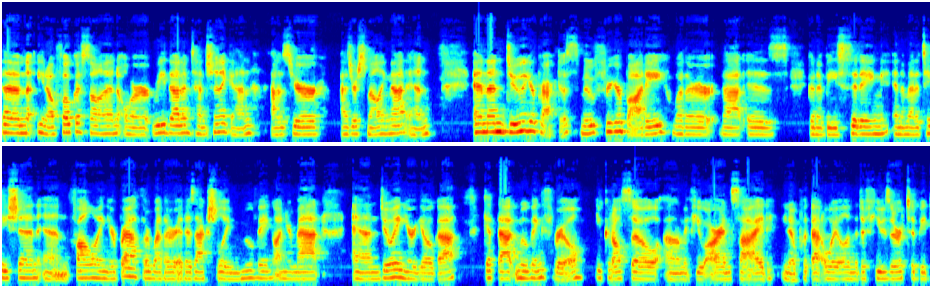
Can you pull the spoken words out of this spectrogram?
then, you know, focus on or read that intention again as you're as you're smelling that in. And then do your practice. Move through your body, whether that is going to be sitting in a meditation and following your breath, or whether it is actually moving on your mat and doing your yoga. Get that moving through. You could also, um, if you are inside, you know, put that oil in the diffuser to be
